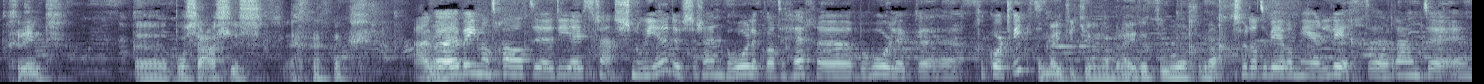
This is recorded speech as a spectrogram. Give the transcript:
grind, eh bossages. Ah, we hebben iemand gehad eh, die heeft staan snoeien. Dus er zijn behoorlijk wat heggen behoorlijk eh gekortwiekt. een metertje naar beneden toe gebracht. Zodat er weer wat meer licht, ruimte en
